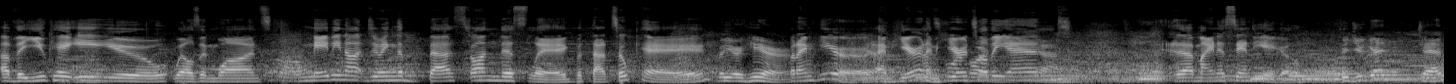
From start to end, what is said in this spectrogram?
of the UK EU Wills and Wants. Maybe not doing the best on this leg, but that's okay. But you're here. But I'm here. Yeah. I'm here, and I'm here more until the important. end. Uh, minus San Diego. Did you get Jen?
